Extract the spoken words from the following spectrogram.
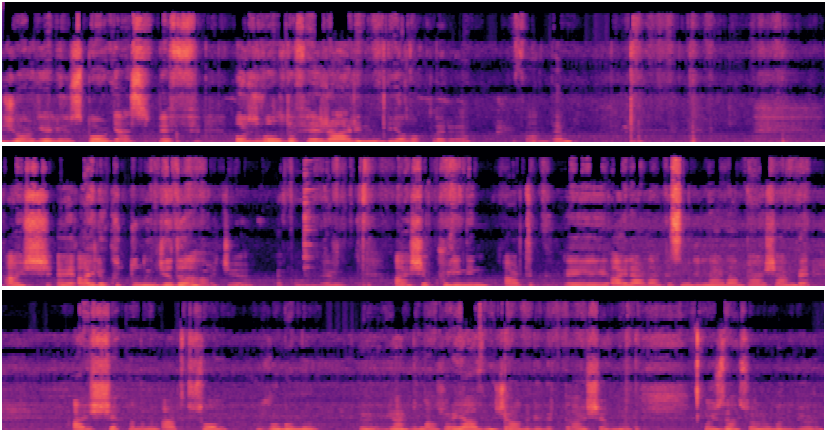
Jorge Luis Borges ve Osvaldo Ferrari'nin diyalogları. Efendim. Ayş, e, Ayla Kutlu'nun Cadı Ağacı. Efendim. Ayşe Kuli'nin artık e, aylardan Kasım günlerden Perşembe. Ayşe Hanım'ın artık son romanı e, yani bundan sonra yazmayacağını belirtti Ayşe Hanım. O yüzden son romanı diyorum.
